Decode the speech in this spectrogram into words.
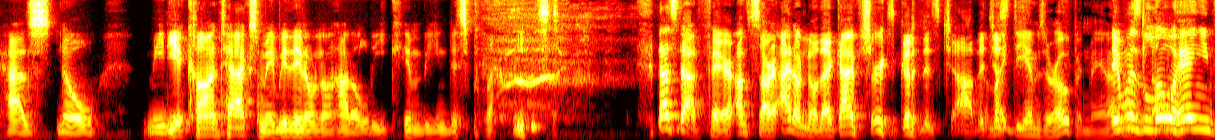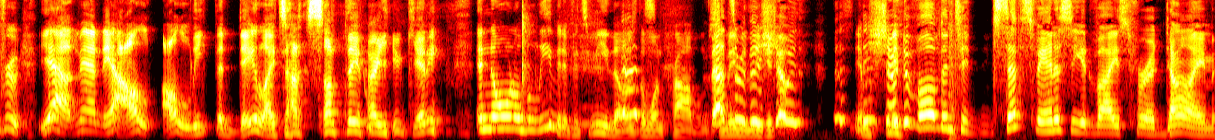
has no media contacts, maybe they don't know how to leak him being displeased? That's not fair. I'm sorry. I don't know that guy. I'm sure he's good at his job. It My just DMs are open, man. I it was know what to tell low hanging fruit. Yeah, man. Yeah, I'll I'll leak the daylights out of something. Are you kidding? And no one will believe it if it's me though. is the one problem. So That's maybe where this show is. This, this show maybe- devolved into Seth's fantasy advice for a dime,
